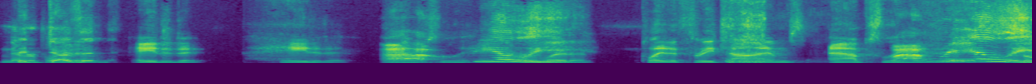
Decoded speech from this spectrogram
Never that it. doesn't Hated it. Hated it. Oh, Absolutely. really? Played it. Played it three times. Absolutely. Wow. Really? So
